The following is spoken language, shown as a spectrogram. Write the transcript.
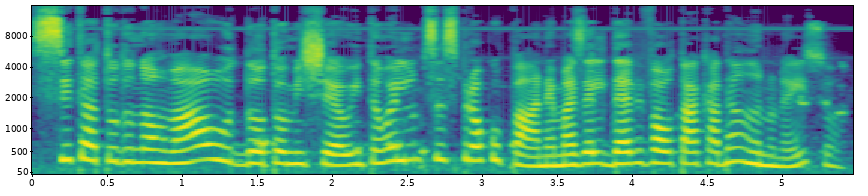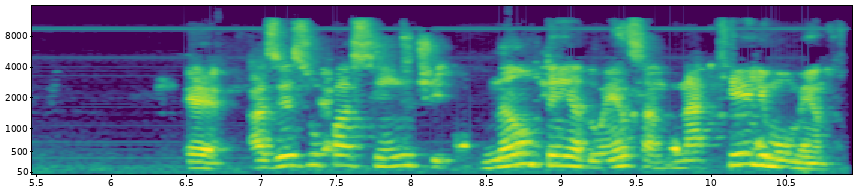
Se tá tudo normal, doutor Michel, então ele não precisa se preocupar, né? Mas ele deve voltar a cada ano, não é isso? É, às vezes o paciente não tem a doença naquele momento,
